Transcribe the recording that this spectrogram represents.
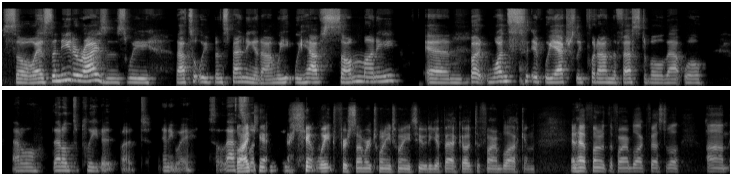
so as the need arises, we that's what we've been spending it on. We we have some money and but once if we actually put on the festival that will that'll that'll deplete it but anyway so that's well, i can't i can't wait for summer 2022 to get back out to farm block and and have fun with the farm block festival um,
